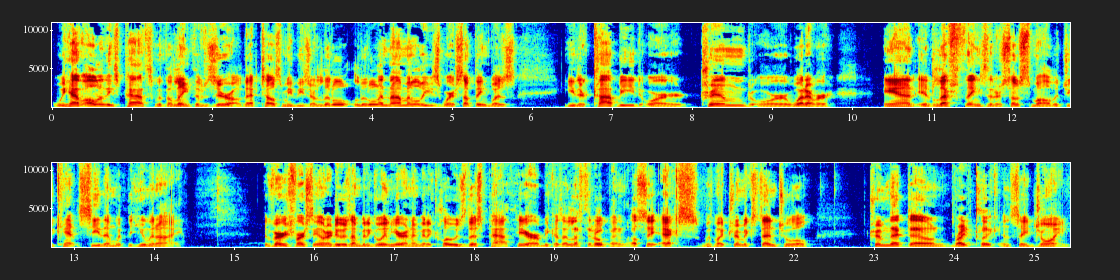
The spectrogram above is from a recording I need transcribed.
we have all of these paths with a length of zero. That tells me these are little little anomalies where something was either copied or trimmed or whatever, and it left things that are so small that you can't see them with the human eye. The very first thing I'm going to do is I'm going to go in here and I'm going to close this path here because I left it open. I'll say X with my trim extend tool Trim that down, right click and say join,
